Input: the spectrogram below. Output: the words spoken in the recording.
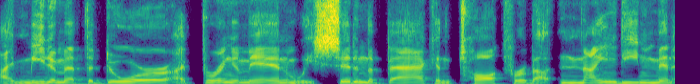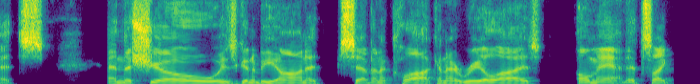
I meet him at the door. I bring him in. We sit in the back and talk for about 90 minutes. And the show is going to be on at seven o'clock. And I realize, oh man, it's like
